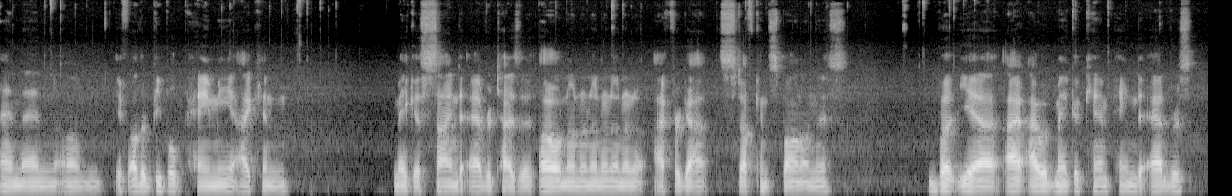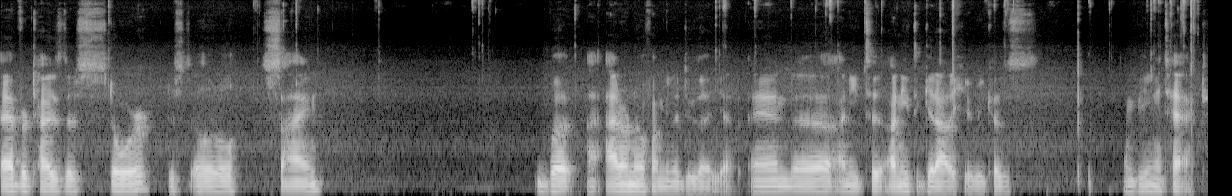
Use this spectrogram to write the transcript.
and then um, if other people pay me, I can make a sign to advertise it. Oh no no no no no no no! I forgot stuff can spawn on this. But yeah, I, I would make a campaign to adver- advertise their store, just a little sign. But I, I don't know if I'm gonna do that yet, and uh, I need to I need to get out of here because I'm being attacked.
